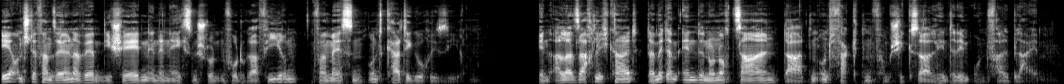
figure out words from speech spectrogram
Er und Stefan Sellner werden die Schäden in den nächsten Stunden fotografieren, vermessen und kategorisieren. In aller Sachlichkeit, damit am Ende nur noch Zahlen, Daten und Fakten vom Schicksal hinter dem Unfall bleiben.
